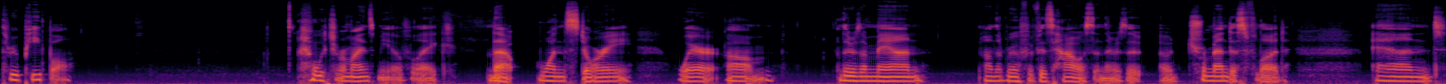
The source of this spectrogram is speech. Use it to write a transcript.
through people. Which reminds me of like that one story where um, there's a man on the roof of his house and there's a, a tremendous flood and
